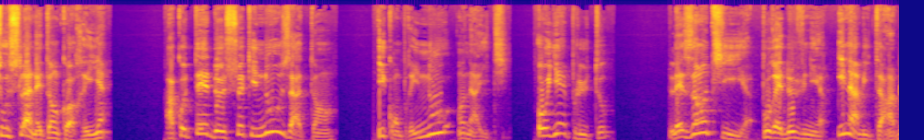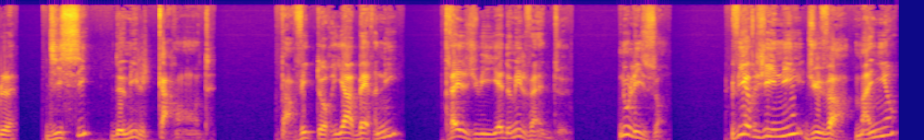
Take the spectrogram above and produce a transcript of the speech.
tout cela n'est encore rien à côté de ce qui nous attend, y compris nous en Haïti. Oyez plutôt, les Antilles pourraient devenir inhabitables d'ici 2040. Par Victoria Berni, 13 juillet 2022. Nous lisons. Virginie Duva-Magnan,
